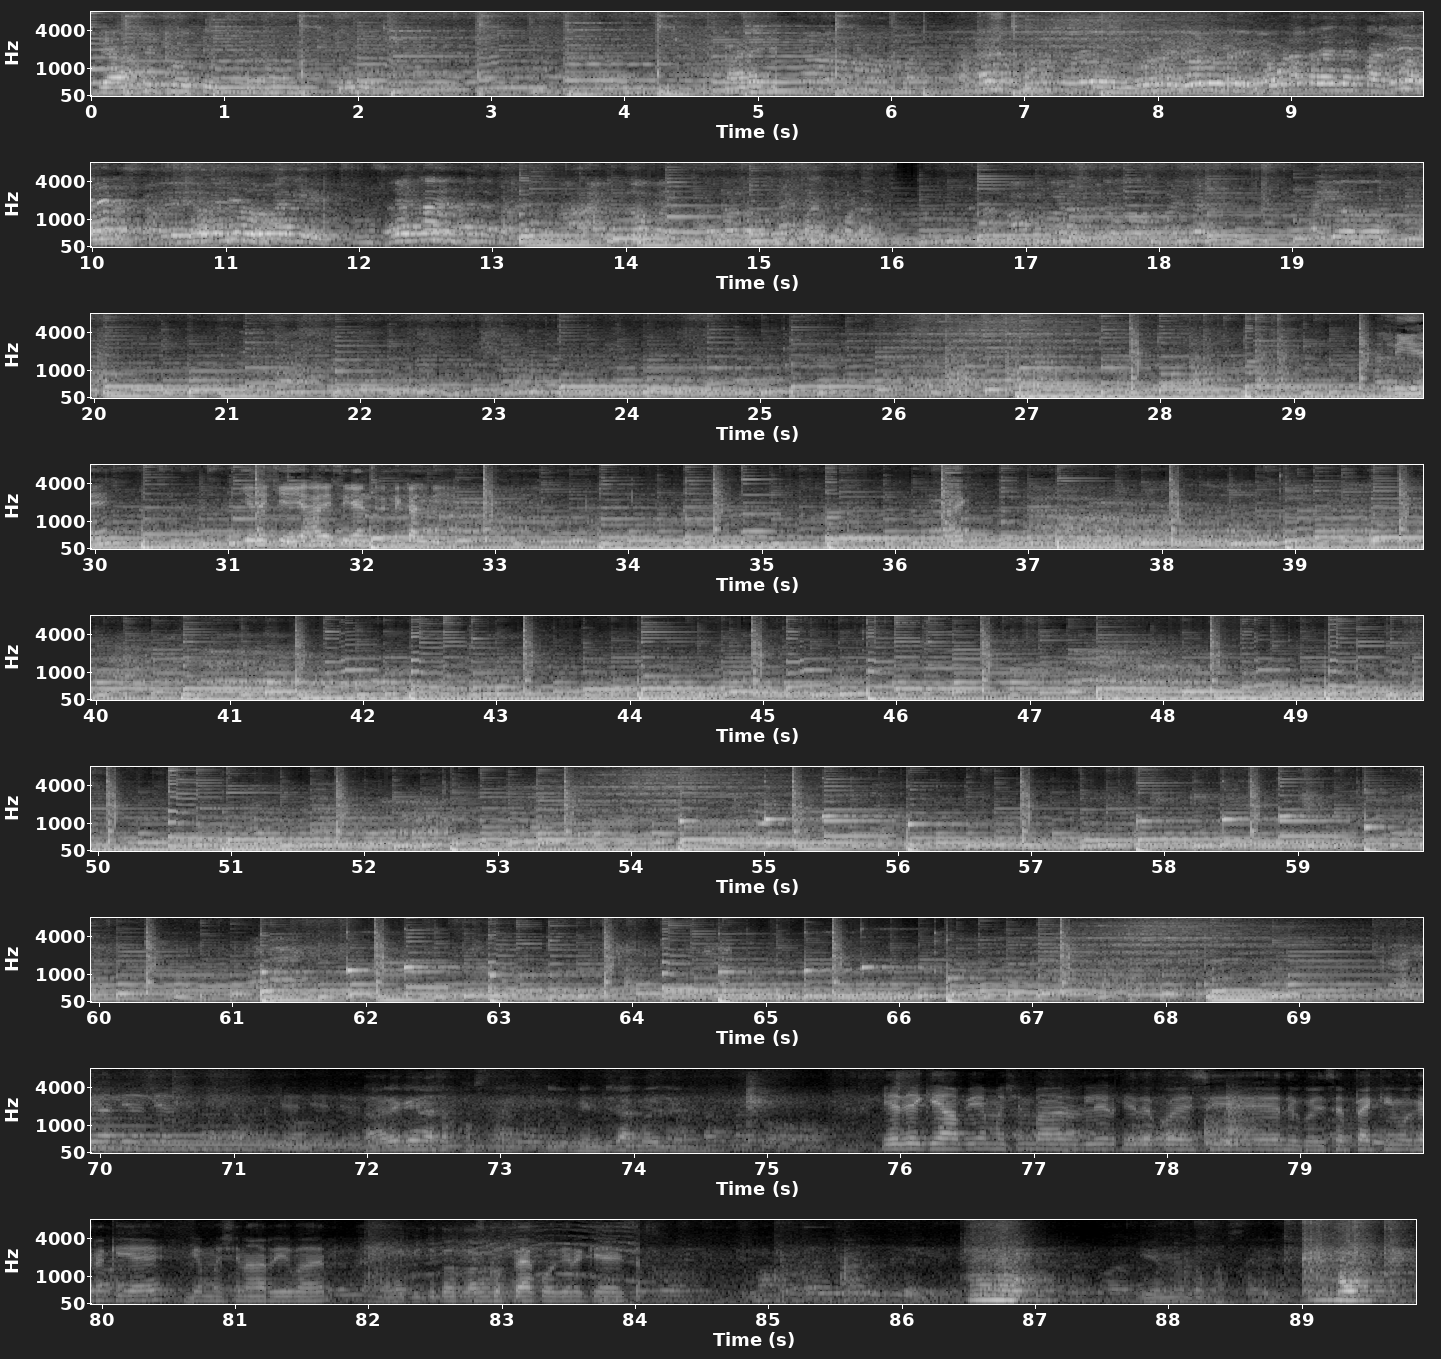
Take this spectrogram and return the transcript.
हे असे ठेवते सोडून. देखिए यहाँ की entry निकल दी है फसतं ये देखिए आप ये मशीन बाहर ले ये देखो ऐसी देखो इसे पैकिंग वगैरह किया है ये मशीन आ रही है बाहर। तास इसको पैक वगैरह किया है सब। तो फंसता फसतं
